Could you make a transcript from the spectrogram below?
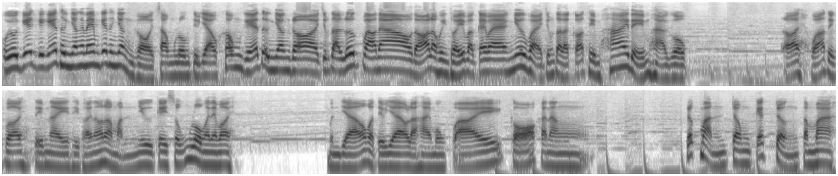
Ui ui ghé, ghé, ghé thương nhân anh em ghé thương nhân. Rồi xong luôn tiêu giao không ghé thương nhân rồi. Chúng ta lướt vào nào? Đó là huyền thủy và cây ban Như vậy chúng ta đã có thêm hai điểm hạ gục. Rồi quá tuyệt vời. Team này thì phải nói là mạnh như cây súng luôn anh em ơi. Minh Giáo và Tiêu Giao là hai môn phái có khả năng rất mạnh trong các trận tâm ma.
